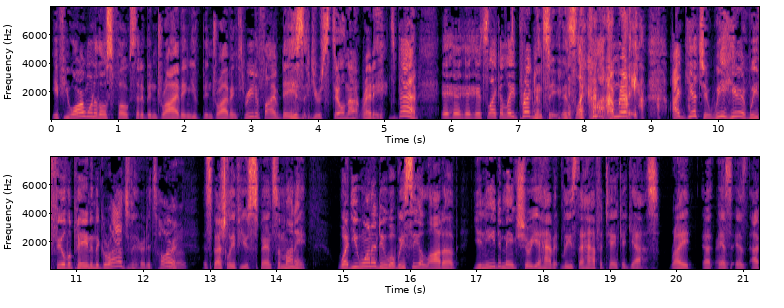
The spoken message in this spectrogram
If you are one of those folks that have been driving, you've been driving three to five days and you're still not ready. It's bad. It's like a late pregnancy. It's like, come on, I'm ready. I get you. We hear it. We feel the pain in the garage there and it's hard, mm-hmm. especially if you spent some money. What you want to do, what we see a lot of you need to make sure you have at least a half a tank of gas, right? Uh, right. As, as uh,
